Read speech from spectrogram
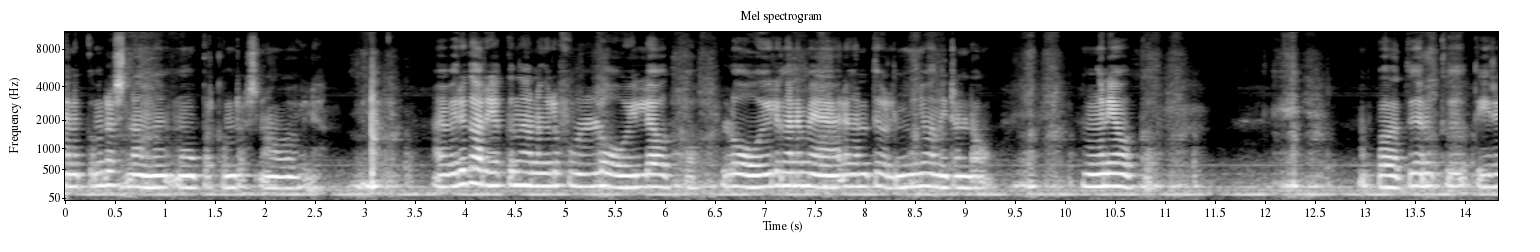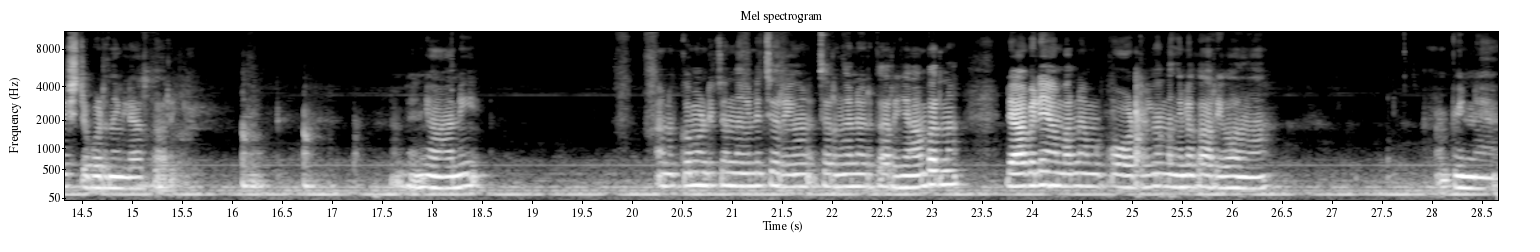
എനിക്കും പ്രശ്നമാണ് മൂപ്പർക്കും പ്രശ്നമാണ് ഓയിൽ അവർ കറി വെക്കുന്നതാണെങ്കിൽ ഫുള്ള് ഓയിലാണ് വെക്കുക ഫുൾ ഓയിൽ ഇങ്ങനെ മേലെ ഇങ്ങനെ തെളിഞ്ഞു വന്നിട്ടുണ്ടാവും. അങ്ങനെയാണ് വെക്കുക അപ്പോൾ അത് എനിക്ക് തീരെ ഇഷ്ടപ്പെടുന്നില്ല ആ കറി. അപ്പം ഞാൻ അനക്കാൻ വേണ്ടിയിട്ട് എന്തെങ്കിലും ചെറിയ ചെറുങ്ങനെ ഒരു കറി ഞാൻ പറഞ്ഞു രാവിലെ ഞാൻ പറഞ്ഞു നമുക്ക് ഹോട്ടലിൽ നിന്ന് എന്തെങ്കിലും കറി വാങ്ങാം. പിന്നെ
